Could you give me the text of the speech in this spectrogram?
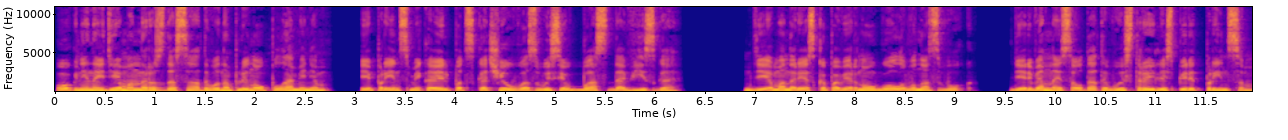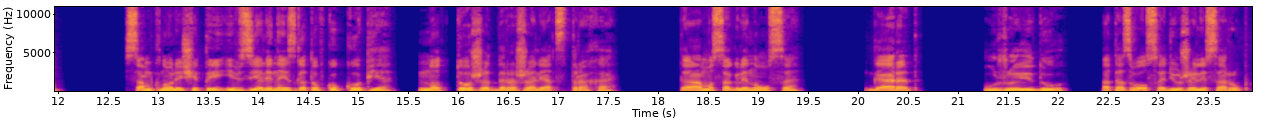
Огненный демон раздосадованно плюнул пламенем, и принц Микаэль подскочил, возвысив бас до визга. Демон резко повернул голову на звук. Деревянные солдаты выстроились перед принцем. Сомкнули щиты и взяли на изготовку копья, но тоже дрожали от страха. Тамос оглянулся. «Гаррет!» «Уже иду», – отозвался дюжий лесоруб.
